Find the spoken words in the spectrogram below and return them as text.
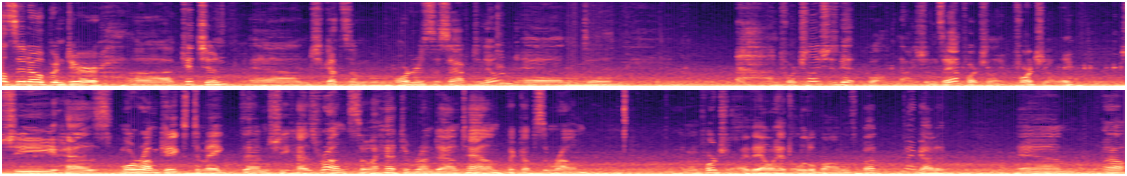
Well, Sid opened her uh, kitchen and she got some orders this afternoon. And uh, unfortunately, she's getting well, no, I shouldn't say unfortunately. Fortunately, she has more rum cakes to make than she has rum. So I had to run downtown, pick up some rum. And unfortunately, they only had the little bottles, but I got it. And well,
